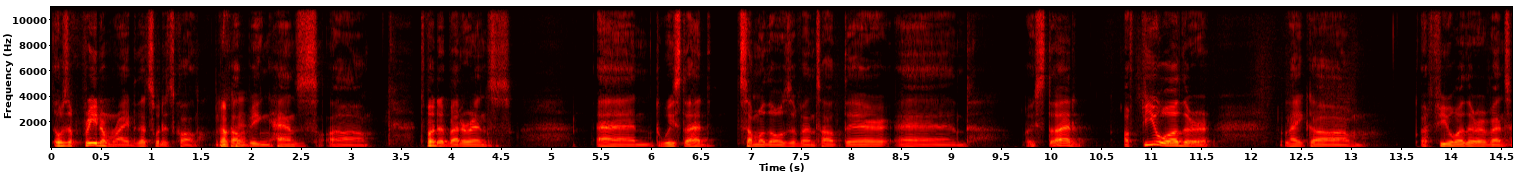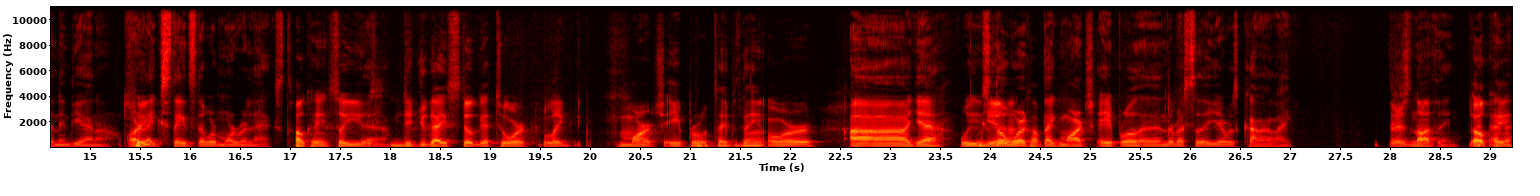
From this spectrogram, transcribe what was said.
it was a freedom ride. That's what it's called. Okay. Helping hands uh for the veterans, and we still had some of those events out there, and we still had a few other like um a few other events in Indiana or So like states that were more relaxed. Okay, so you Yeah. did you guys still get to work like March, April type of thing, or Uh yeah, we still Yeah, worked coup- like March, April, and then the rest of the year was kind of like there's nothing. okay,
